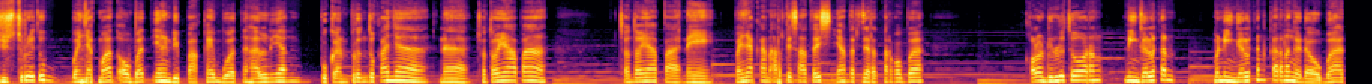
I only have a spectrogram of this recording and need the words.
Justru itu banyak banget obat yang dipakai buat hal yang bukan peruntukannya. Nah, contohnya apa? Contohnya apa? Nih, banyak kan artis-artis yang terjerat narkoba kalau dulu tuh orang meninggal kan meninggal kan karena nggak ada obat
